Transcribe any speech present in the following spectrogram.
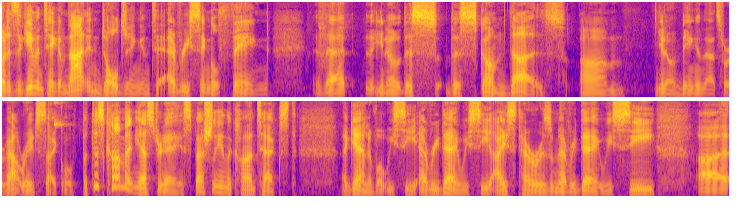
but it's the give and take of not indulging into every single thing that you know this this scum does. Um, you know, and being in that sort of outrage cycle. But this comment yesterday, especially in the context, again, of what we see every day, we see ICE terrorism every day. We see uh,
